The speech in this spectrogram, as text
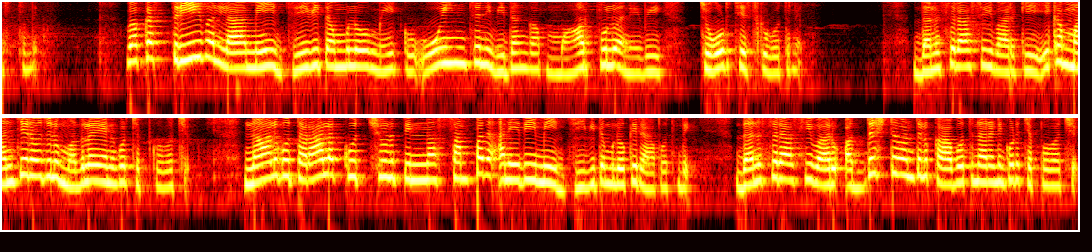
వస్తుంది. ఒక స్త్రీ వల్ల మీ జీవితంలో మీకు ఊహించని విధంగా మార్పులు అనేవి చోటు చేసుకోబోతున్నాయి ధనుసు రాశి వారికి ఇక మంచి రోజులు మొదలయ్యాయని కూడా చెప్పుకోవచ్చు. నాలుగు తరాల కూర్చుని తిన్న సంపద అనేది మీ జీవితంలోకి రాబోతుంది. ధనుసు రాశి వారు అదృష్టవంతులు కాబోతున్నారని కూడా చెప్పవచ్చు.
